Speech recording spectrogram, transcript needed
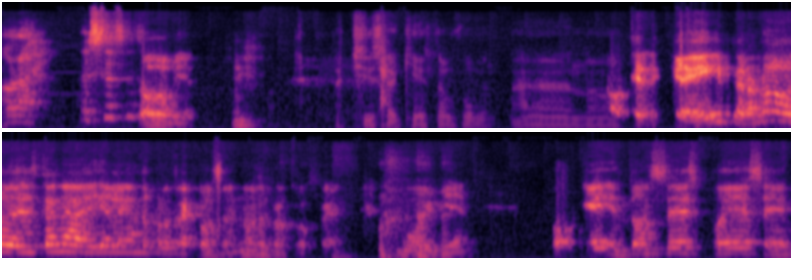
Hola. Todo bien. Chis, aquí están fumando. Ah, no. no creí, pero no, están ahí alegando por otra cosa, no se preocupen. Muy bien. Ok, entonces, pues, eh,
